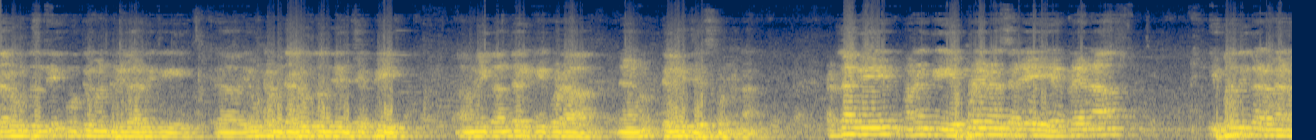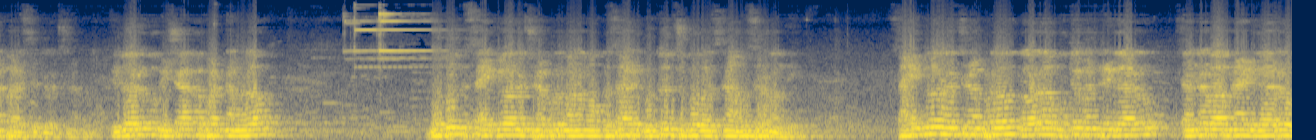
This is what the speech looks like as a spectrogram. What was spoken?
జరుగుతుంది. ముఖ్యమంత్రి గారికి ఇవ్వటం జరుగుతుంది అని చెప్పి మీకు అందరికీ కూడా నేను తెలియజేసుకుంటున్నాను. అట్లాగే మనకి ఎప్పుడైనా సరే ఎక్కడైనా ఇబ్బందికరమైన పరిస్థితి వచ్చినప్పుడు ఇదివరకు విశాఖపట్నంలో హుదూద్ సైక్లోన్ వచ్చినప్పుడు మనం ఒకసారి గుర్తుంచుకోవాల్సిన అవసరం ఉంది. సైక్లోన్ వచ్చినప్పుడు గౌరవ ముఖ్యమంత్రి గారు చంద్రబాబు నాయుడు గారు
